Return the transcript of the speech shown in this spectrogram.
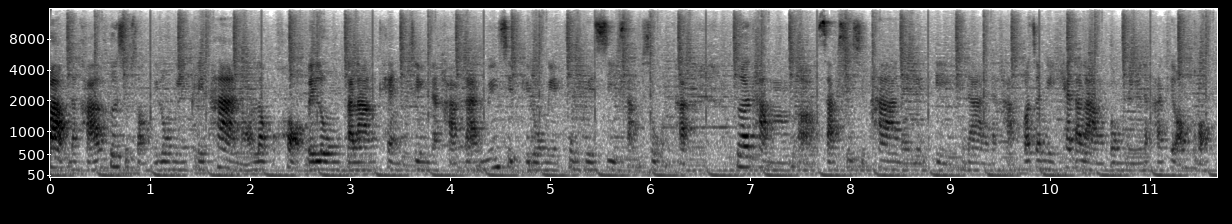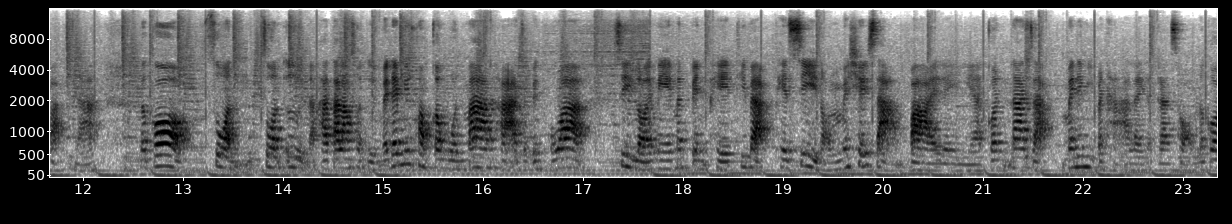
ปรับนะคะคือ 12 กิโลเมตรเพจ5เนาะเราก็ขอไปลงตารางแข่งจริงนะคะ การวิ่ง 10 กิโลเมตรคุมเพจ430 ค่ะ เพื่อทำเอ่อซัก45 ในเลน A ให้ได้นะคะ ก็จะมีแค่ตารางตรงนี้นะคะ ที่อ้อมขอปรับนะ แล้วก็ส่วนส่วนอื่นนะคะ ตารางส่วนอื่นไม่ได้มีความกังวลมากนะคะ อาจจะเป็นเพราะว่า 400 เมตรมันเป็นเพจที่แบบเพจ4เนาะมันไม่ใช่ 3 ปลายอะไรอย่างเงี้ยก็น่าจะไม่ได้มีปัญหาอะไรกับการซ้อมแล้วก็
